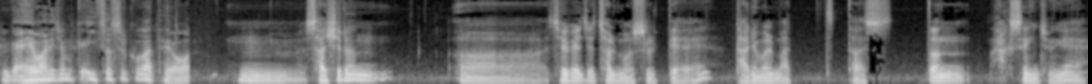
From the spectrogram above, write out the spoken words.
그러니까 애환이 좀 꽤 있었을 것 같아요. 음, 사실은 어, 제가 이제 젊었을 때 담임을 맡았던 학생 중에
